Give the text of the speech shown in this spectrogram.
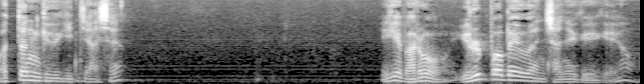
어떤 교육인지 아세요? 이게 바로 율법에 의한 자녀 교육이에요.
